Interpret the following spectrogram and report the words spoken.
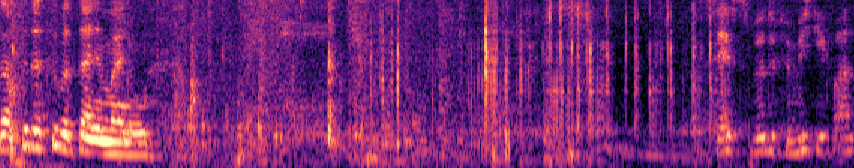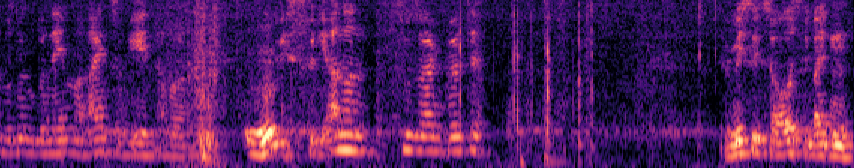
Was sagst du dazu? Was ist deine Meinung? Selbst würde für mich die Verantwortung übernehmen, mal reinzugehen, aber wie ich es für die anderen zusagen könnte, Für mich sieht es so aus, die beiden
